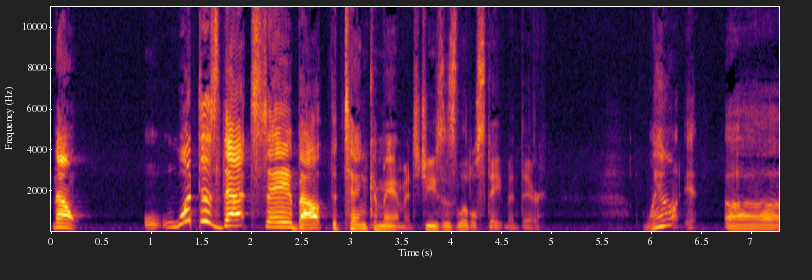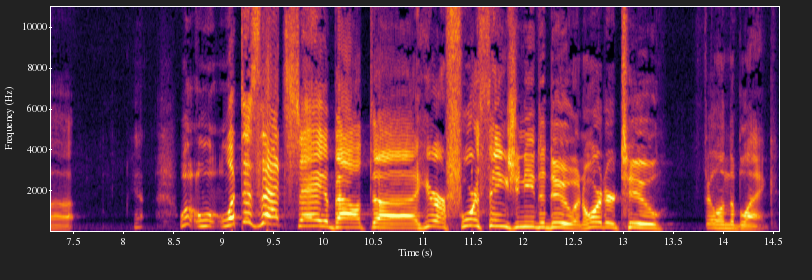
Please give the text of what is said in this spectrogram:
Now, what does that say about the Ten Commandments, Jesus' little statement there? Well, uh, yeah. What, what, does that say about uh, here are four things you need to do in order to fill in the blank.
